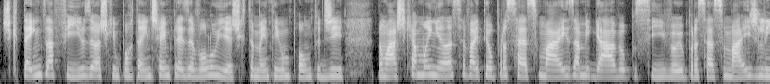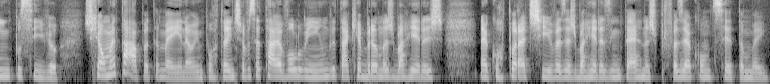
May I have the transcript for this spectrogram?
Acho que tem desafios. Eu acho que o importante é a empresa evoluir. Acho que também tem um ponto de. Não acho que amanhã você vai ter o processo mais amigável possível e o processo mais limpo possível. Acho que é uma etapa também, né? O importante é você estar evoluindo e estar quebrando as barreiras né, corporativas e as barreiras internas para fazer acontecer também.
